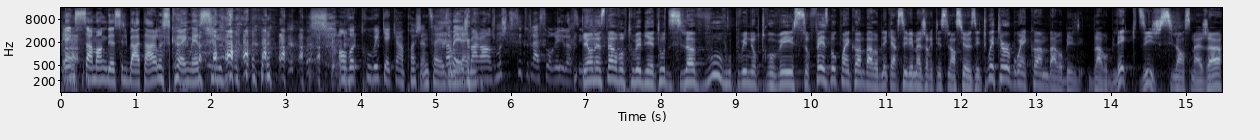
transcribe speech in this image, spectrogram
Même si ça manque de célibataires, là, c'est correct, merci. On va trouver quelqu'un en prochaine saison. non, mais je m'arrange. Moi, je suis ici toute la soirée. Là, Et on espère vous retrouver bientôt. D'ici là, vous, vous pouvez nous retrouver sur facebook.com baroblique RCV Majorité Silencieuse et twitter.com baroblique, dis-je, Silence Majeur.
